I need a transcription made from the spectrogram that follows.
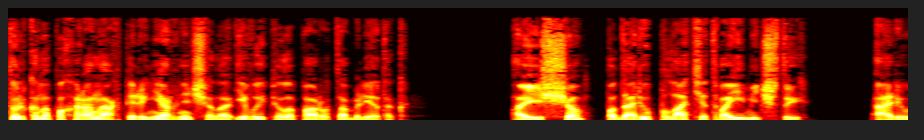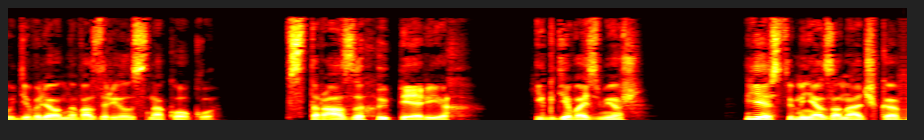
Только на похоронах перенервничала и выпила пару таблеток. «А еще подарю платье твоей мечты». Ари удивленно возрилась на Коку. «В стразах и перьях. И где возьмешь?» «Есть у меня заначка,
